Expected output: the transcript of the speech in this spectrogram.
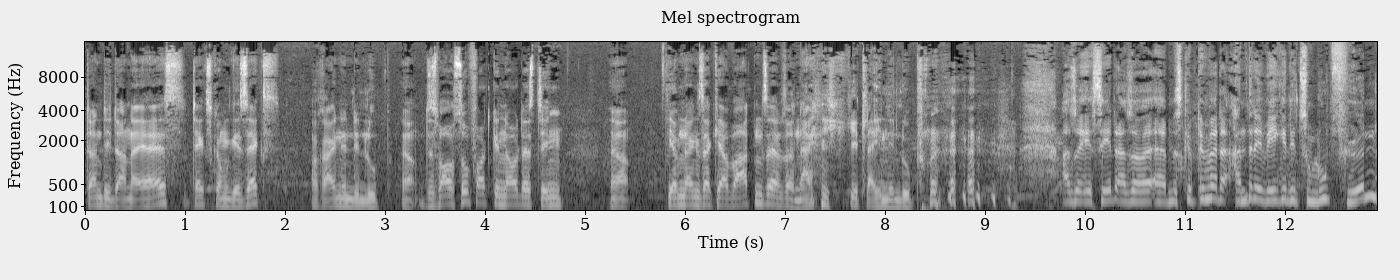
dann die Dana RS, Dexcom G6, rein in den Loop. Ja, das war auch sofort genau das Ding. Ja, die haben dann gesagt, ja, warten Sie. Und gesagt, nein, ich gehe gleich in den Loop. also ihr seht, also ähm, es gibt immer andere Wege, die zum Loop führen.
